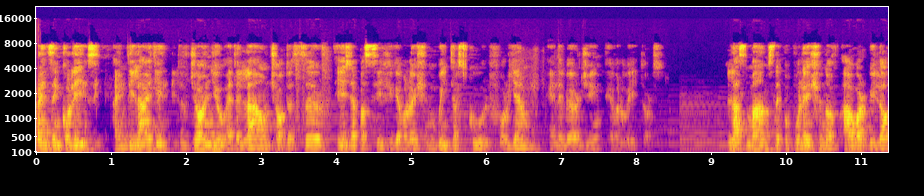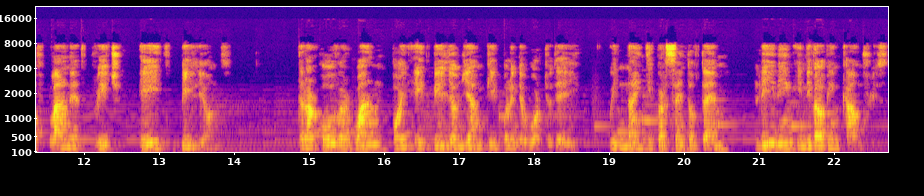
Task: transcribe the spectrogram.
Friends and colleagues, I'm delighted to join you at the launch of the third Asia Pacific Evaluation Winter School for Young and Emerging Evaluators. Last month, the population of our beloved planet reached 8 billion. There are over 1.8 billion young people in the world today, with 90% of them living in developing countries,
